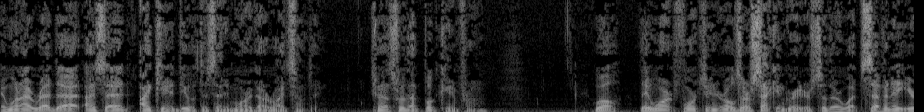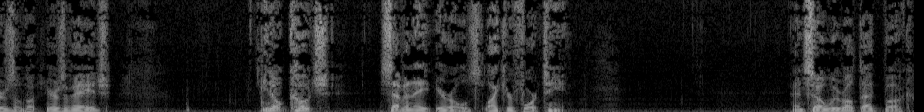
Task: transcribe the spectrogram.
And when I read that, I said, "I can't deal with this anymore. I got to write something," because that's where that book came from. Well, they weren't 14 year olds, they're second graders. So they're what, seven, eight years of, years of age? You don't coach seven, eight year olds like you're 14. And so we wrote that book,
